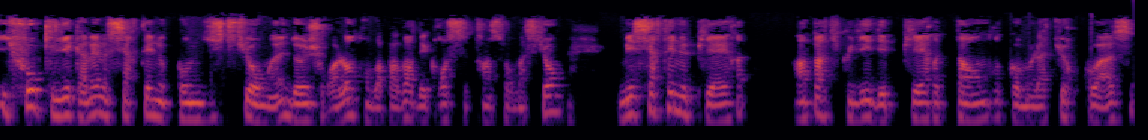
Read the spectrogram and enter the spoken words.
il faut qu'il y ait quand même certaines conditions. Hein. D'un jour à l'autre, on ne va pas avoir des grosses transformations, mais certaines pierres, en particulier des pierres tendres comme la turquoise,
